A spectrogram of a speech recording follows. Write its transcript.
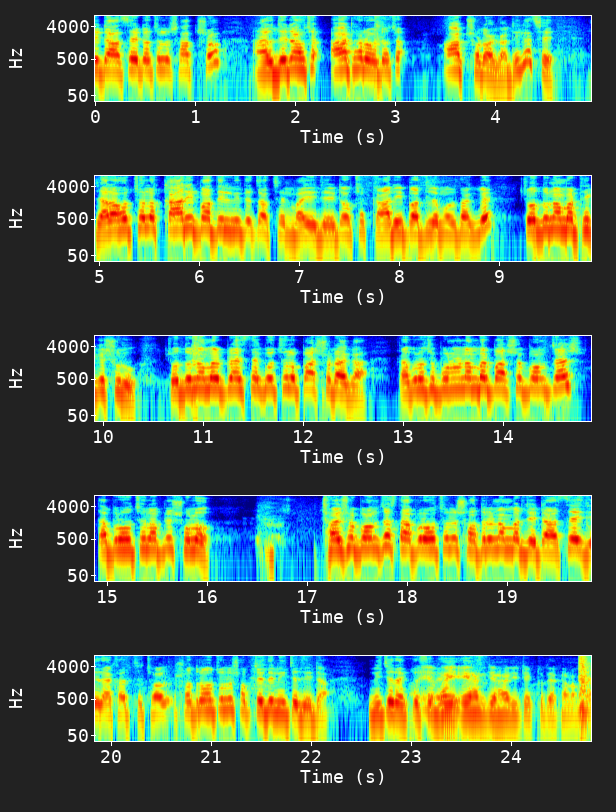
যেটা আছে এটা হচ্ছে হলো সাতশো। আর যেটা হচ্ছে আঠারো এটা হচ্ছে আটশো টাকা ঠিক আছে? যারা হচ্ছে হলো কারি পাতিল নিতে চাচ্ছেন ভাই, এই যে এটা হচ্ছে কারি পাতিলের মধ্যে থাকবে। চোদ্দ নাম্বার থেকে শুরু। চোদ্দ নাম্বার প্রাইস থাকবে হচ্ছে হলো পাঁচশো টাকা। তারপর হচ্ছে পনেরো নাম্বার পাঁচশো পঞ্চাশ, তারপর হচ্ছে হলো আপনি ষোলো, ছয়শো পঞ্চাশ, তারপর হচ্ছে হলো সতেরো নাম্বার যেটা আছে, এই যে দেখাচ্ছে সতেরো হচ্ছে হলো সবচেয়ে নিচে যেটা। নিচে দেখতেছেন ভাই এই যে। হাঁড়িটা একটু দেখান আমরা।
